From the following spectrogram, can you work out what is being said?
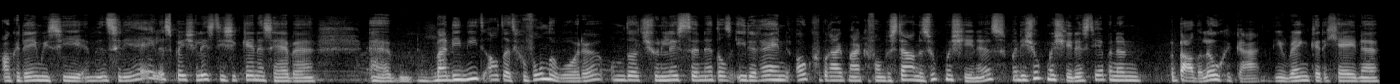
academici en mensen die hele specialistische kennis hebben... Uh, maar die niet altijd gevonden worden, omdat journalisten, net als iedereen, ook gebruik maken van bestaande zoekmachines. Maar die zoekmachines die hebben een bepaalde logica. Die ranken degene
